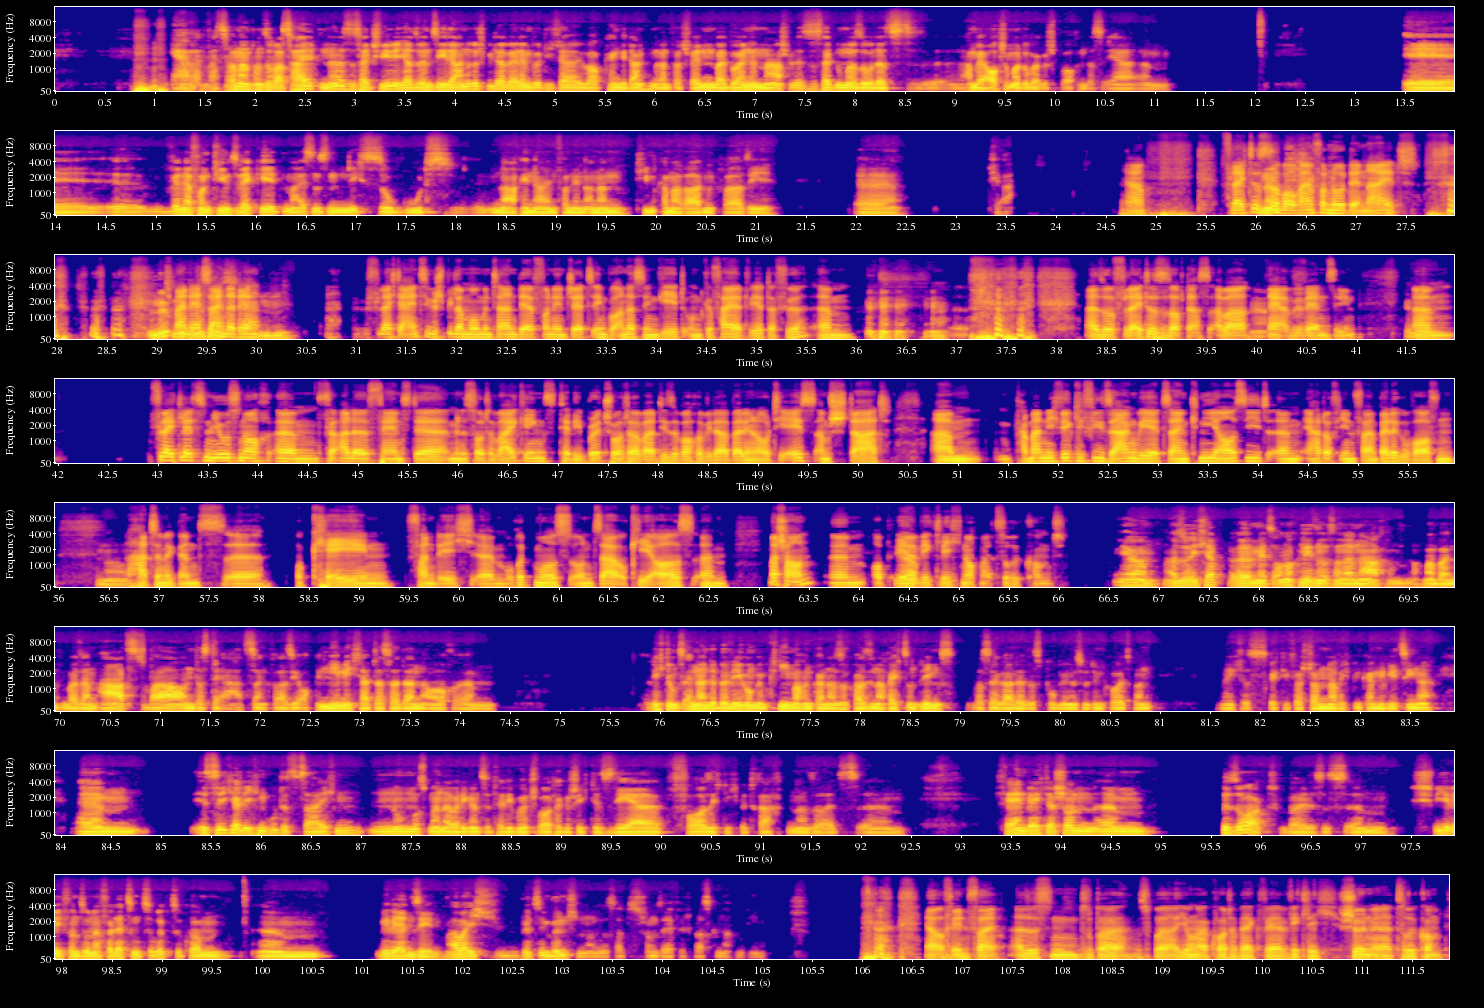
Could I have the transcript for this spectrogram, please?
ja, was soll man von sowas halten? Ne? Es ist halt schwierig. Also wenn es jeder andere Spieler wäre, dann würde ich da überhaupt keinen Gedanken dran verschwenden. Bei Brandon Marshall ist es halt nun mal so, dass äh, haben wir auch schon mal drüber gesprochen, dass er ähm, äh, äh, wenn er von Teams weggeht, meistens nicht so gut im Nachhinein von den anderen Teamkameraden quasi. Äh, tja. Ja, vielleicht ist ne? es aber auch einfach nur der Neid. ich meine, er ist einer der, mhm vielleicht der einzige Spieler momentan, der von den Jets irgendwo anders hingeht und gefeiert wird dafür. Ähm, also vielleicht ist es auch das, aber ja. naja, wir werden sehen. Genau. Ähm, vielleicht letzte News noch ähm, für alle Fans der Minnesota Vikings. Teddy Bridgewater war diese Woche wieder bei den OTAs am Start. Ähm, mhm. Kann man nicht wirklich viel sagen, wie jetzt sein Knie aussieht. Ähm, er hat auf jeden Fall Bälle geworfen, genau. hatte eine ganz äh, okayen, fand ich, ähm, Rhythmus und sah okay aus. Ähm, mal schauen, ähm, ob ja. er wirklich nochmal zurückkommt. Ja, also ich habe ähm, jetzt auch noch gelesen, dass er danach nochmal bei, bei seinem Arzt war und dass der Arzt dann quasi auch genehmigt hat, dass er dann auch ähm, richtungsändernde Bewegung im Knie machen kann, also quasi nach rechts und links, was ja gerade das Problem ist mit dem Kreuzband, wenn ich das richtig verstanden habe. Ich bin kein Mediziner. Ähm, ist sicherlich ein gutes Zeichen. Nun muss man aber die ganze Teddy Bridgewater-Geschichte sehr vorsichtig betrachten. Also als ähm, Fan wäre ich da schon ähm, besorgt, weil es ist ähm, schwierig, von so einer Verletzung zurückzukommen. Ähm, wir werden sehen. Aber ich würde es ihm wünschen. Also es hat schon sehr viel Spaß gemacht mit ihm. ja, auf jeden Fall. Also es ist ein super, super junger Quarterback. Wäre wirklich schön, wenn er zurückkommt.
